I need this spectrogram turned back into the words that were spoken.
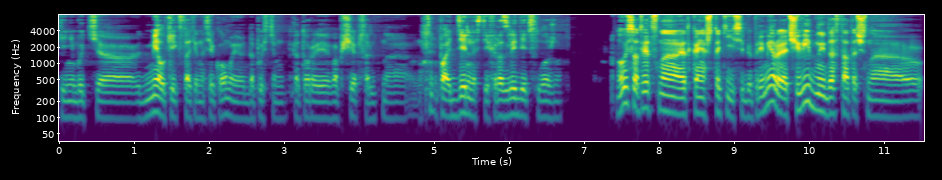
какие-нибудь э, мелкие, кстати, насекомые, допустим, которые вообще абсолютно по отдельности их разглядеть сложно. Ну и, соответственно, это, конечно, такие себе примеры, очевидные достаточно.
